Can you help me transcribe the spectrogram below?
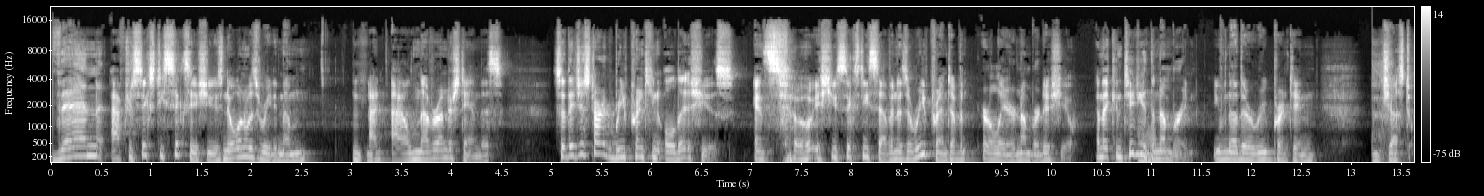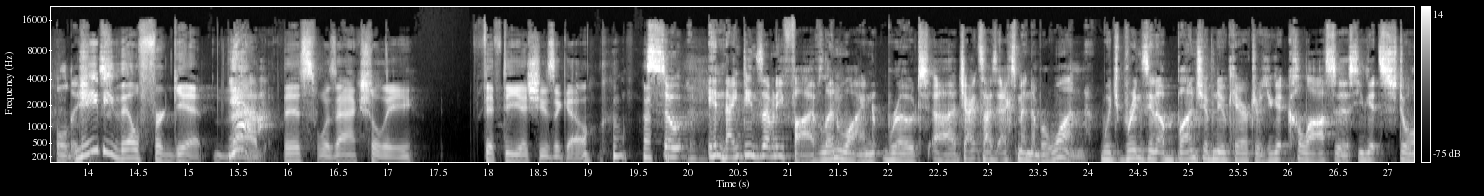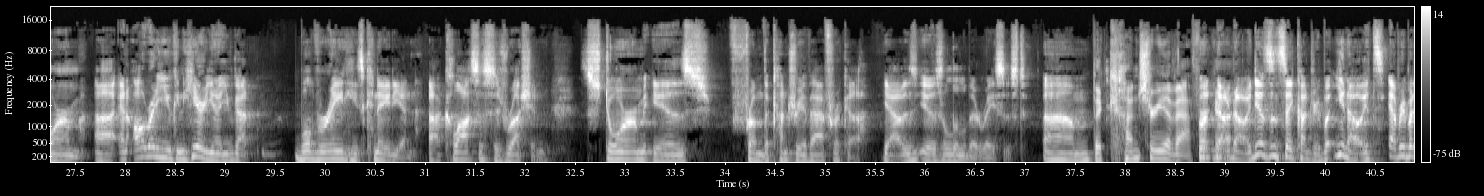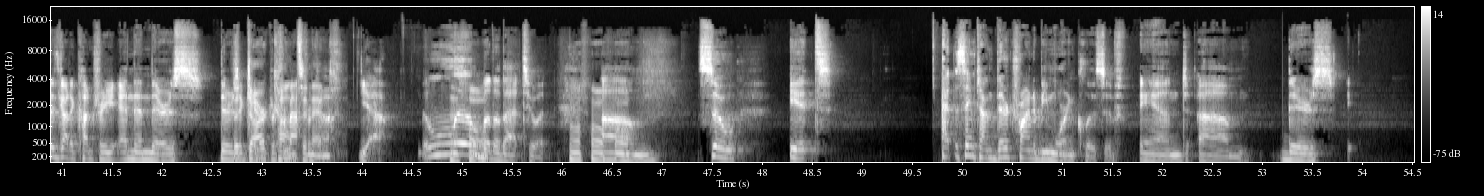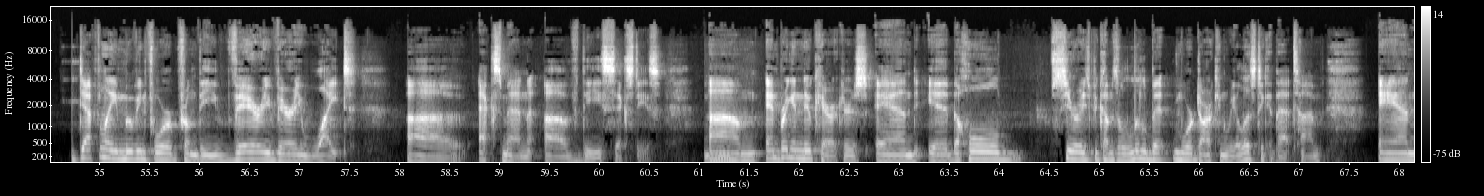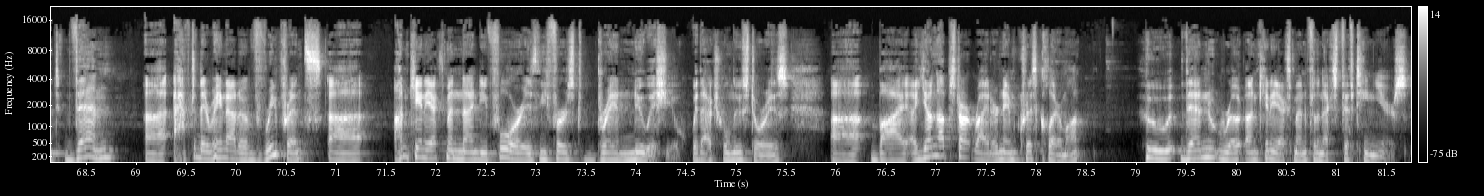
then after 66 issues, no one was reading them. Mm-hmm. I, I'll never understand this. So they just started reprinting old issues. And so issue 67 is a reprint of an earlier numbered issue. And they continued oh. the numbering, even though they're reprinting just old issues. Maybe they'll forget that yeah. this was actually 50 issues ago. so in 1975, Len Wein wrote uh, Giant Size X Men number one, which brings in a bunch of new characters. You get Colossus, you get Storm, uh, and already you can hear, you know, you've got Wolverine, he's Canadian. Uh, Colossus is Russian. Storm is from the country of Africa. Yeah, it was, it was a little bit racist. Um, the country of Africa. But no, no, it doesn't say country. But you know, it's everybody's got a country, and then there's there's the a dark continent. Yeah, a little bit of that to it. Um, so it at the same time they're trying to be more inclusive. And um, there's definitely moving forward from the very very white uh, x-men of the 60s mm-hmm. um, and bringing new characters. And it, the whole series becomes a little bit more dark and realistic at that time. And then uh, after they ran out of reprints uh, Uncanny X Men 94 is the first brand new issue with actual new stories uh, by a young upstart writer named Chris Claremont, who then wrote Uncanny X Men for the next 15 years.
